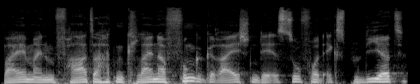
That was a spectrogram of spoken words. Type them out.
bei meinem Vater hat ein kleiner Funke gereicht und der ist sofort explodiert.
